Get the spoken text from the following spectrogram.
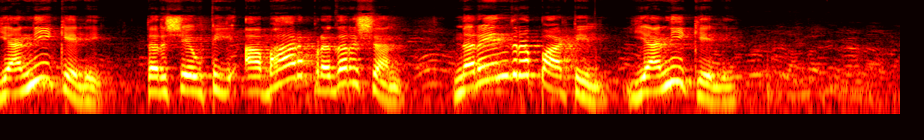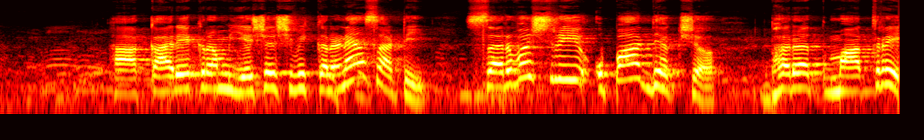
यांनी केले. तर शेवटी आभार प्रदर्शन नरेंद्र पाटील यांनी केले. हा कार्यक्रम यशस्वी करण्यासाठी सर्वश्री उपाध्यक्ष भरत म्हात्रे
